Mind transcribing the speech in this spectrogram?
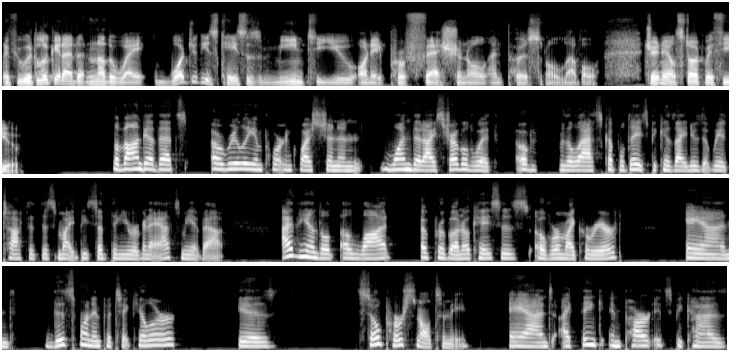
if you would look at it another way what do these cases mean to you on a professional and personal level? Jenny i'll start with you. Lavanga that's a really important question and one that i struggled with over the last couple days because i knew that we had talked that this might be something you were going to ask me about. I've handled a lot of pro bono cases over my career. And this one in particular is so personal to me. And I think in part it's because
